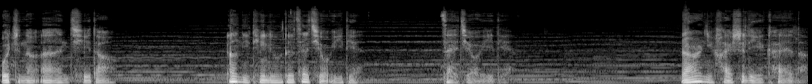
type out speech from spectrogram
我只能暗暗祈祷，让你停留的再久一点，再久一点。然而你还是离开了。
